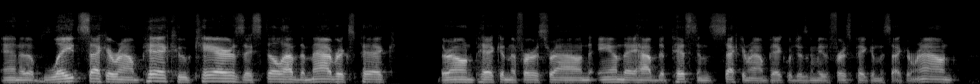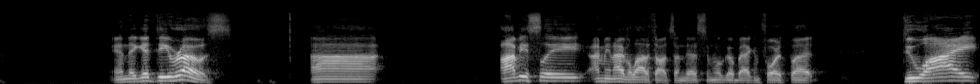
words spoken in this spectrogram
and a late second round pick. Who cares? They still have the Mavericks pick, their own pick in the first round, and they have the Pistons second round pick, which is to be the first pick in the second round. And they get D Rose. Uh, obviously, I mean, I have a lot of thoughts on this, and we'll go back and forth, but do I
